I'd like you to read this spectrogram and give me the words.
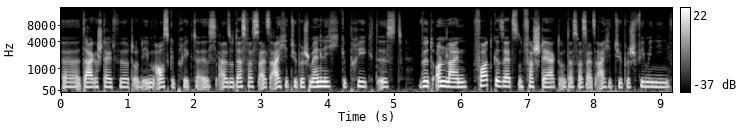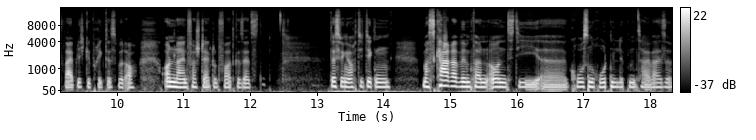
äh, dargestellt wird und eben ausgeprägter ist. Also das, was als archetypisch männlich geprägt ist, wird online fortgesetzt und verstärkt und das, was als archetypisch feminin, weiblich geprägt ist, wird auch online verstärkt und fortgesetzt. Deswegen auch die dicken Mascara-Wimpern und die äh, großen roten Lippen teilweise.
